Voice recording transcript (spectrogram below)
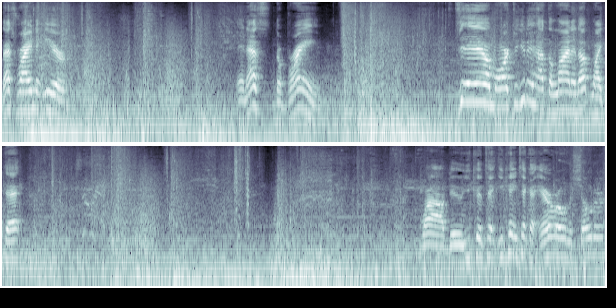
That's right in the ear. And that's the brain. Damn, Arthur, you didn't have to line it up like that. Wow, dude, you could take you can't take an arrow in the shoulder.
